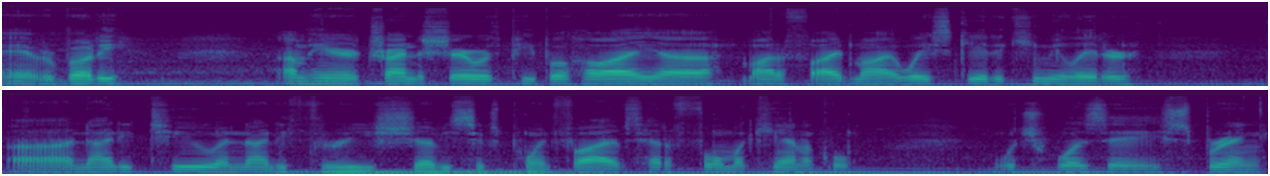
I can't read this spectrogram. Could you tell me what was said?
Hey everybody, I'm here trying to share with people how I uh, modified my wastegate accumulator. Uh, 92 and 93 Chevy 6.5s had a full mechanical, which was a spring.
